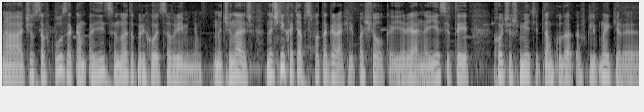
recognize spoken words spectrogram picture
А, чувство вкуса, композиции, но это приходит со временем. Начинаешь, начни хотя бы с фотографии, пощелкай, и реально, если ты хочешь метить там куда-то в клипмейкеры,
